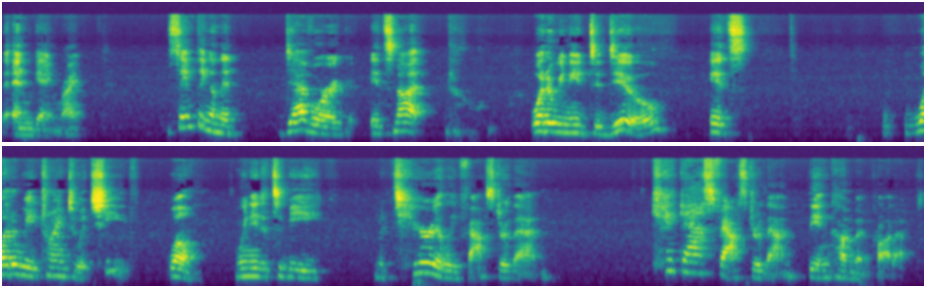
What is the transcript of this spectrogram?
the end game, right? Same thing on the dev org. It's not what do we need to do? It's what are we trying to achieve? Well, we need it to be materially faster than, kick ass faster than the incumbent product.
